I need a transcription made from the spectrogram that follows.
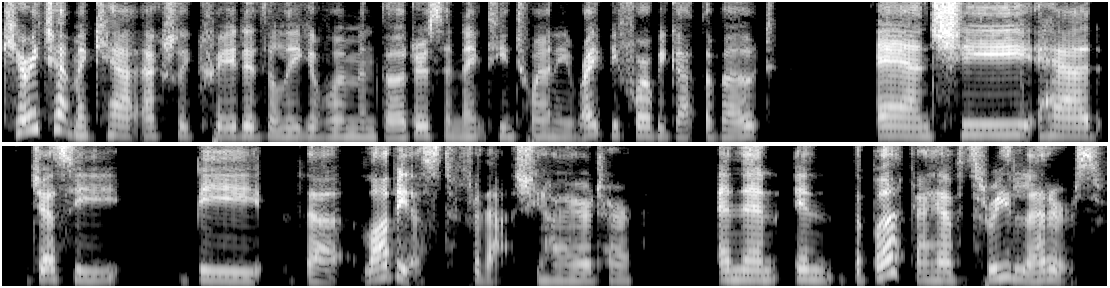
Carrie Chapman Catt actually created the League of Women Voters in 1920, right before we got the vote. And she had Jessie be the lobbyist for that. She hired her. And then in the book, I have three letters,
